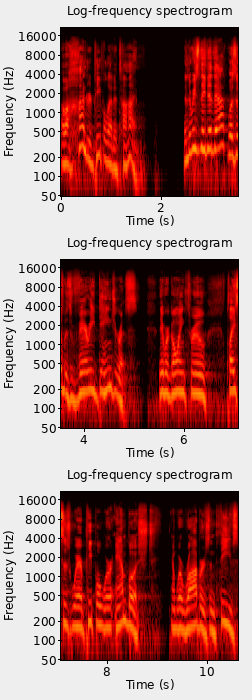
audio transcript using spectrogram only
of 100 people at a time. And the reason they did that was it was very dangerous. They were going through places where people were ambushed and where robbers and thieves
